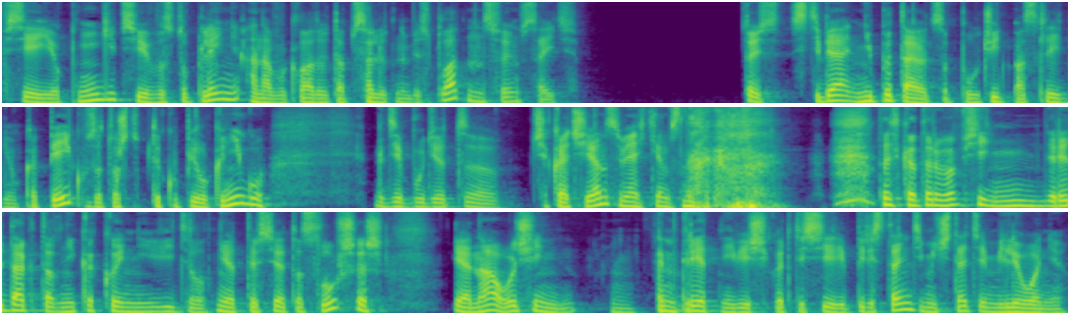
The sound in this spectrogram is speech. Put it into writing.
все ее книги, все ее выступления она выкладывает абсолютно бесплатно на своем сайте. То есть с тебя не пытаются получить последнюю копейку за то, чтобы ты купил книгу, где будет э, ЧКЧН с мягким знаком, то есть который вообще редактор никакой не видел. Нет, ты все это слушаешь, и она очень конкретные вещи говорит из серии «Перестаньте мечтать о миллионе».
